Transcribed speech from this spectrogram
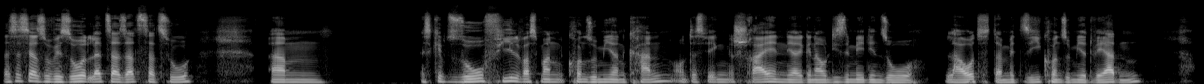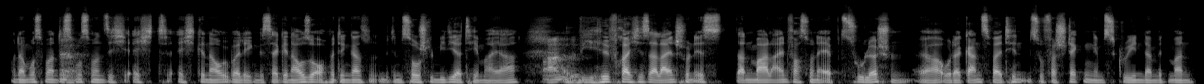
das ist ja sowieso letzter Satz dazu. Ähm, es gibt so viel, was man konsumieren kann und deswegen schreien ja genau diese Medien so laut, damit sie konsumiert werden. Und da muss man, das ja. muss man sich echt, echt genau überlegen. Das ist ja genauso auch mit dem ganzen, mit dem Social Media Thema, ja. Wahnsinn. Wie hilfreich es allein schon ist, dann mal einfach so eine App zu löschen, ja, oder ganz weit hinten zu verstecken im Screen, damit man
